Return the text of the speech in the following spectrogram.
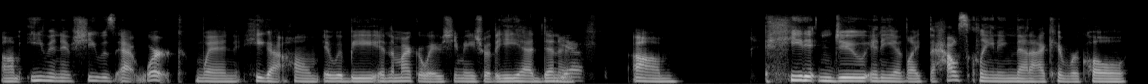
Um, even if she was at work when he got home, it would be in the microwave. She made sure that he had dinner. Yeah. Um, he didn't do any of like the house cleaning that I can recall.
